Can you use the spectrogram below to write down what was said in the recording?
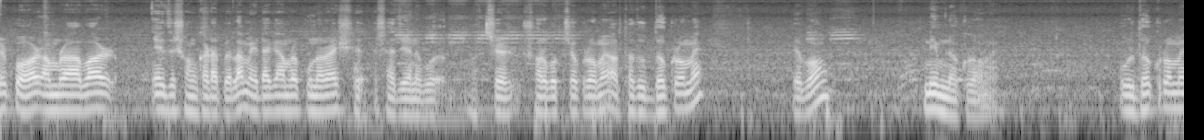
এরপর আমরা আবার এই যে সংখ্যাটা পেলাম, এটাকে আমরা পুনরায় সাজিয়ে নেব। হচ্ছে সর্বোচ্চ ক্রমে অর্থাৎ ঊর্ধ্বক্রমে এবং নিম্নক্রমে। ঊর্ধ্বক্রমে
